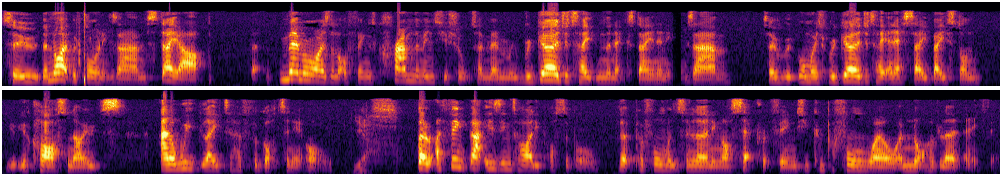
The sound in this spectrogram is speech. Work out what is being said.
to the night before an exam, stay up, memorize a lot of things, cram them into your short-term memory, regurgitate them the next day in an exam. So re- almost regurgitate an essay based on your, your class notes, and a week later have forgotten it all. Yes. So I think that is entirely possible that performance and learning are separate things. You can perform well and not have learned anything.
